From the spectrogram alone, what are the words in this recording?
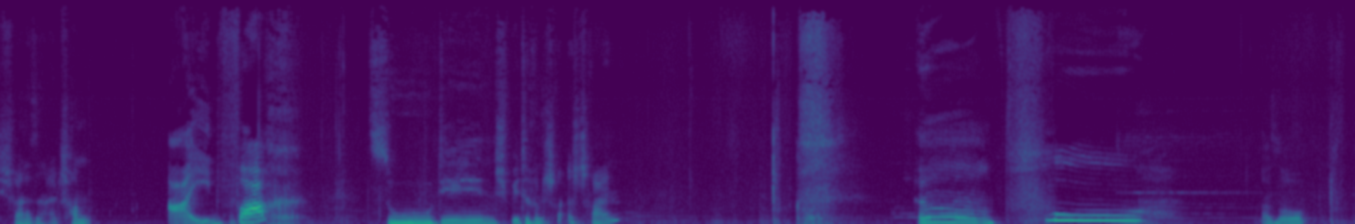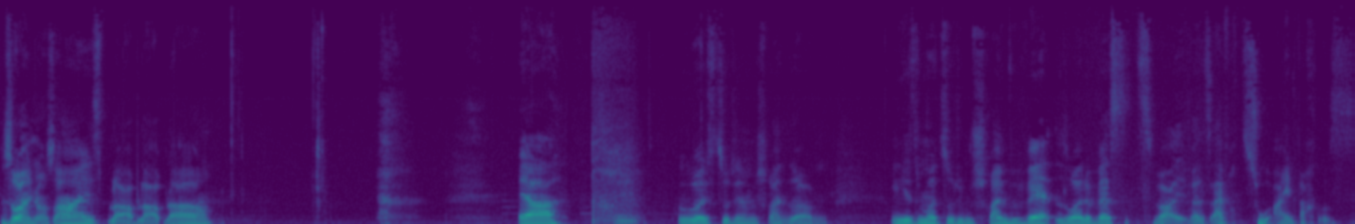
Die Schweine sind halt schon einfach zu den späteren Schreien. Ähm, puh. Also sollen aus Eis, bla bla bla. Ja, soll ich zu dem Schrein sagen? Wenn ich jetzt mal zu dem Schrein bewerten sollte, wäre es 2, weil es einfach zu einfach ist.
